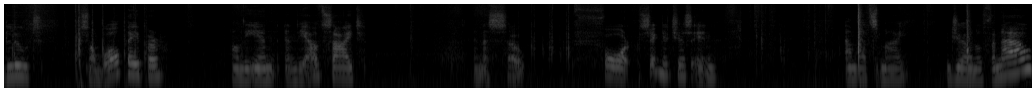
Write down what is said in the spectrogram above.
glued some wallpaper on the in and the outside. And sew four signatures in. And that's my journal for now.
